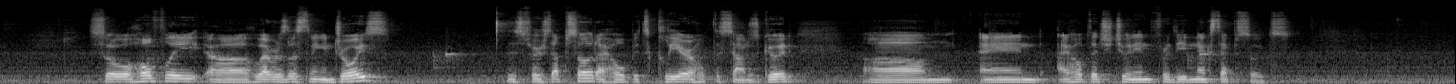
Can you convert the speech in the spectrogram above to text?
So hopefully, uh, whoever's listening enjoys this first episode. I hope it's clear. I hope the sound is good. Um, and I hope that you tune in for the next episodes.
